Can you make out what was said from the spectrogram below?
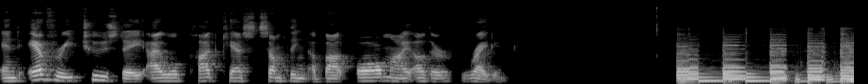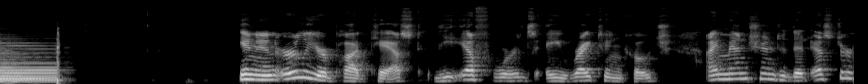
And every Tuesday, I will podcast something about all my other writing. In an earlier podcast, The F Words, a Writing Coach, I mentioned that Esther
